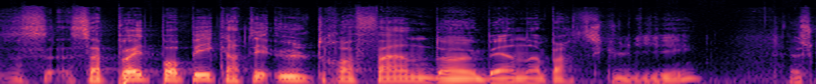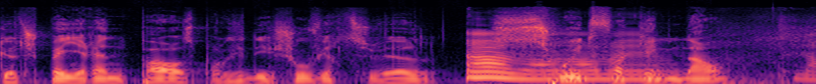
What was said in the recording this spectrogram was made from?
ça ça peut être pas pire quand tu es ultra fan d'un band en particulier. Est-ce que tu payerais une passe pour des shows virtuels? Ah, non, Sweet non, fucking mais- non. Non.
